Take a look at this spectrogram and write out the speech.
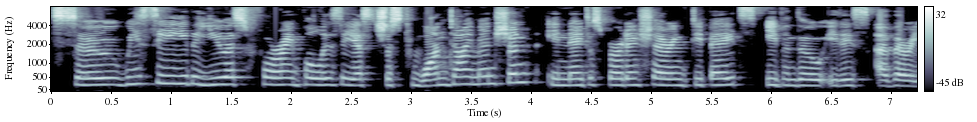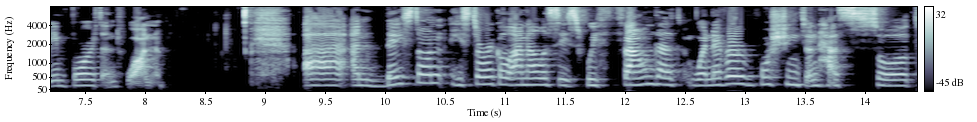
So we see the US foreign policy as just one dimension in NATO's burden sharing debates, even though it is a very important one. Uh, and based on historical analysis, we found that whenever Washington has sought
